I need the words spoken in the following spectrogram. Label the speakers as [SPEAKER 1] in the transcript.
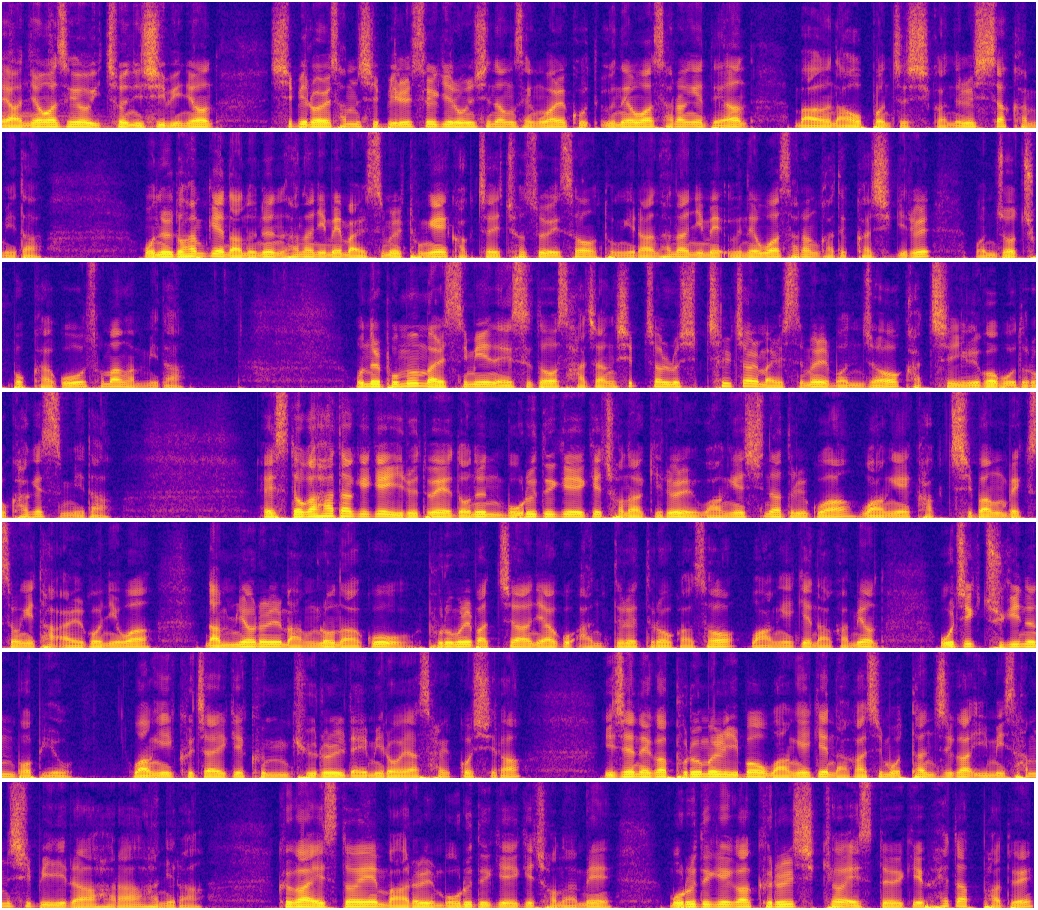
[SPEAKER 1] 네, 안녕하세요. 2022년 11월 30일 슬기로운 신앙생활 곧 은혜와 사랑에 대한 49번째 시간을 시작합니다. 오늘도 함께 나누는 하나님의 말씀을 통해 각자의 처소에서 동일한 하나님의 은혜와 사랑 가득하시기를 먼저 축복하고 소망합니다. 오늘 본문 말씀인 에스더 4장 10절로 17절 말씀을 먼저 같이 읽어보도록 하겠습니다. 에스더가 하닥에게 이르되 너는 모르드게에게 전하기를 왕의 신하들과 왕의 각 지방 백성이 다 알거니와 남녀를 막론하고 부름을 받지 아니하고 안뜰에 들어가서 왕에게 나가면 오직 죽이는 법이요. 왕이 그자에게 금규를 내밀어야 살 것이라. 이제 내가 부름을 입어 왕에게 나가지 못한 지가 이미 30일이라 하라 하니라. 그가 에스더의 말을 모르드게에게 전함에 모르드게가 그를 시켜 에스더에게 회답하되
